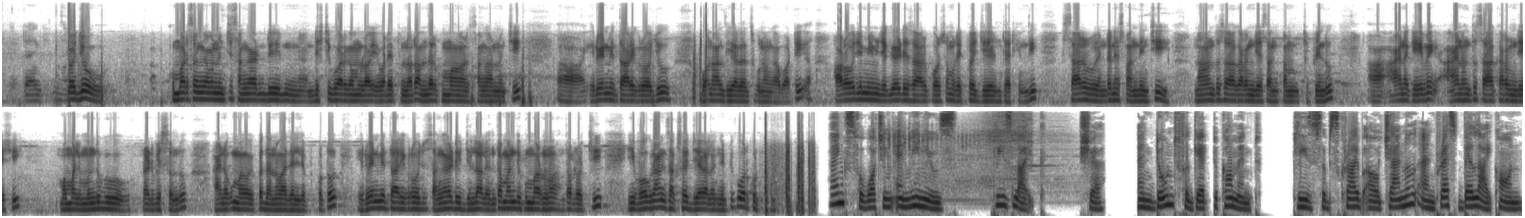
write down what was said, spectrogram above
ఈరోజు కుమార సంఘం నుంచి సంగారెడ్డి డిస్టిక్ వర్గంలో ఎవరైతే ఉన్నారో అందరు కుమార సంఘం నుంచి ఇరవై ఎనిమిది తారీఖు రోజు బోనాలు తీయదలుచుకున్నాం కాబట్టి ఆ రోజు మేము జగ్గారెడ్డి సార్ కోసం రిక్వెస్ట్ చేయడం జరిగింది. సార్ వెంటనే స్పందించి నా అంతు సహకారం చేస్తాను చెప్పిండు ఆయనకి ఏమి ఆయనంతు సహకారం చేసి మమ్మల్ని ముందుకు నడిపిస్తుండు. ఆయనకు మా యొక్క ధన్యవాదాలు చెప్పుకుంటూ ఇరవై ఎనిమిది తారీఖు రోజు సంగారెడ్డి జిల్లాలో ఎంతమంది కుమారులు అంతలో వచ్చి ఈ ప్రోగ్రాన్ని సక్సెస్ చేయాలని చెప్పి కోరుకుంటున్నాను thanks for watching NV news please like share and don't forget to comment please subscribe our channel and press bell icon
